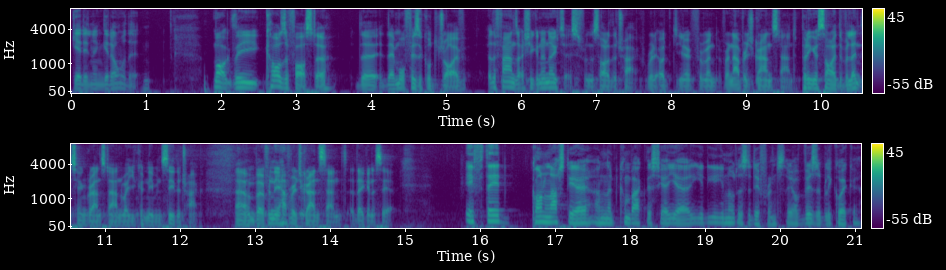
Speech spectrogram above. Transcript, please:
get in and get on with it. Mark, the cars are faster. The, they're more physical to drive are the fans actually going to notice from the side of the track? Really, or, you know, from an, from an average grandstand, putting aside the Valencian grandstand where you couldn't even see the track, um, but from the average grandstand, are they going to see it? If they'd gone last year and they'd come back this year, yeah, you, you notice the difference. They are visibly quicker.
